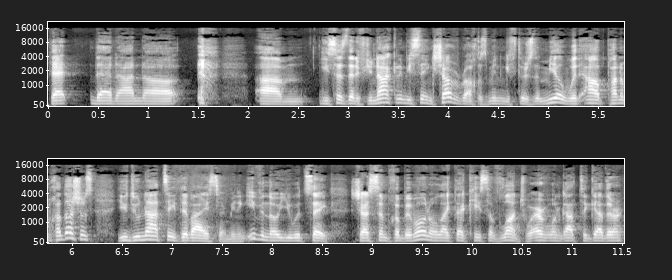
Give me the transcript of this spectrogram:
that that on. Uh, um, he says that if you're not going to be saying Sheva brachos, meaning if there's a meal without panim chadashos, you do not say devayiser. Meaning, even though you would say shas simcha bimono, like that case of lunch where everyone got together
